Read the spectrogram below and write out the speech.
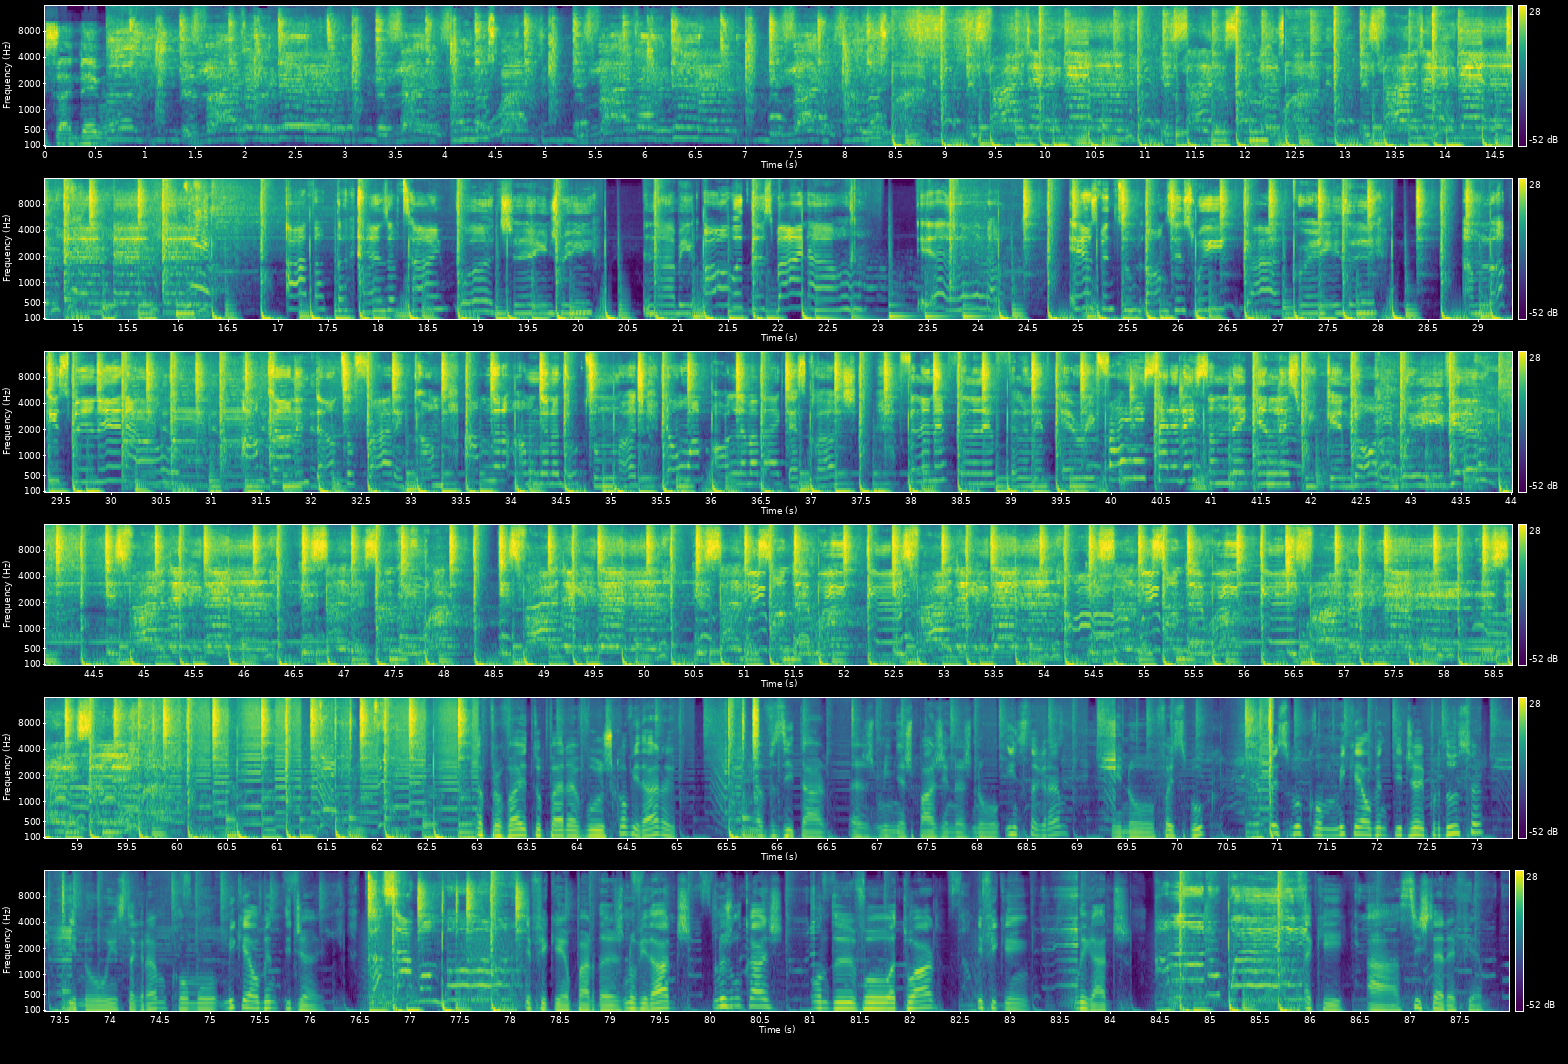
Sunday, Sunday. aproveito para vos convidar a visitar as minhas páginas no Instagram e no Facebook. No Facebook como Michael Bent DJ Producer e no Instagram como Michael Bent DJ. E fiquem a par das novidades nos locais onde vou atuar e fiquem ligados aqui à Sister FM.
